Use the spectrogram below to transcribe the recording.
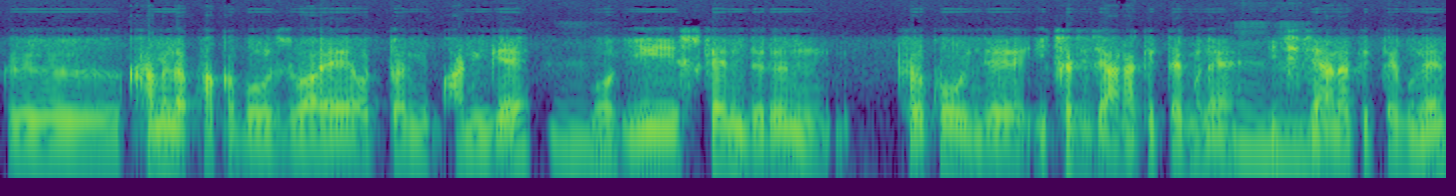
그 카밀라 파커 보울스와의 어떤 관계, 음. 뭐이 스캔들은 결코 이제 잊혀지지 않았기 때문에 음. 잊히지 않았기 때문에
